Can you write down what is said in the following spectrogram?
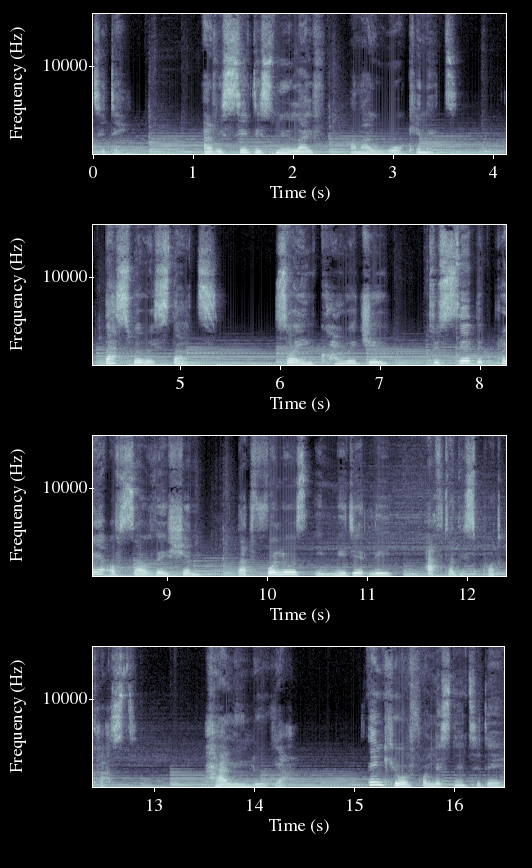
today. I receive this new life and I walk in it. That's where it starts. So I encourage you to say the prayer of salvation that follows immediately after this podcast. Hallelujah. Thank you all for listening today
